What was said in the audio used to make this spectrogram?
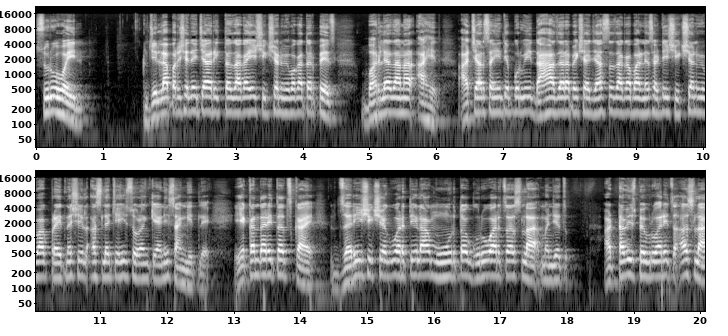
सुरू होईल. जिल्हा परिषदेच्या रिक्त जागाही शिक्षण विभागातर्फेच भरल्या जाणार आहेत. आचारसंहितेपूर्वी दहा हजारापेक्षा जास्त जागा भरण्यासाठी शिक्षण विभाग प्रयत्नशील असल्याचेही सोळंके यांनी सांगितले. एकंदरीतच काय? जरी शिक्षक भरतीला मुहूर्त गुरुवारचा असला म्हणजेच अठ्ठावीस फेब्रुवारीचा असला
